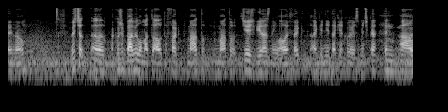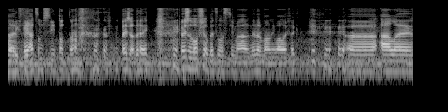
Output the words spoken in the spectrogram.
Aj no. Vieš čo, uh, akože bavilo ma to auto, fakt má to, má to tiež výrazný wow efekt, aj keď nie taký ako je osmička, Ten ale eh, Rifter? viac som si to, Peugeot, hej. Peugeot vo všeobecnosti má nenormálny wow efekt. Uh, ale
